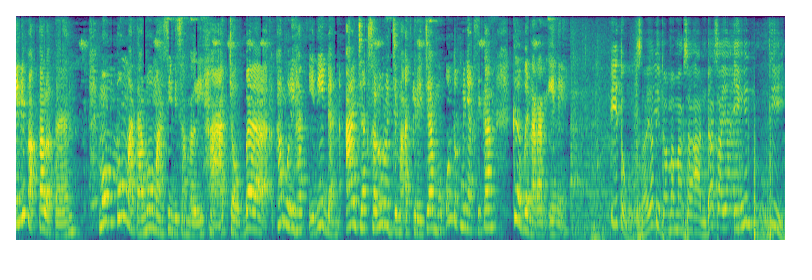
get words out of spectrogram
Ini fakta loh, Ten. Mumpung matamu masih bisa melihat, coba kamu lihat ini dan ajak seluruh jemaat gerejamu untuk menyaksikan kebenaran ini. Itu, saya tidak memaksa Anda, saya ingin bukti.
